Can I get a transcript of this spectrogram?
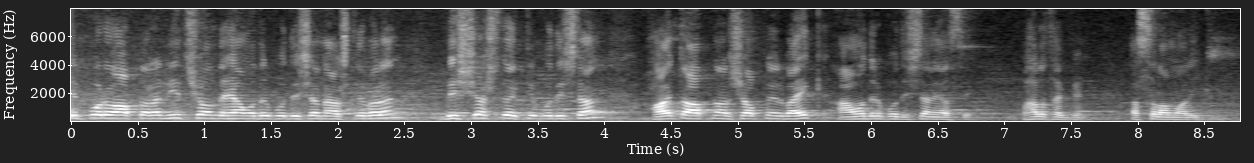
এরপরেও আপনারা নিঃসন্দেহে আমাদের প্রতিষ্ঠানে আসতে পারেন। বিশ্বাস্ত একটি প্রতিষ্ঠান। হয়তো আপনার স্বপ্নের বাইক আমাদের প্রতিষ্ঠানে আছে। ভালো থাকবেন। আসসালামু আলাইকুম।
